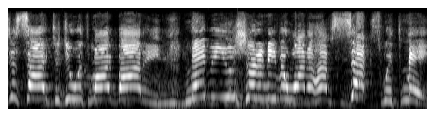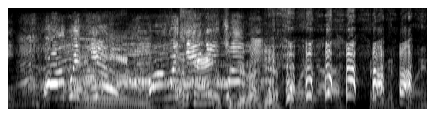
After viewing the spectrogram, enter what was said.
decide to do with my body. Maybe you shouldn't even want to have sex with me, or with you, mm. or with anyone. That's a good idea. Oh very good point.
